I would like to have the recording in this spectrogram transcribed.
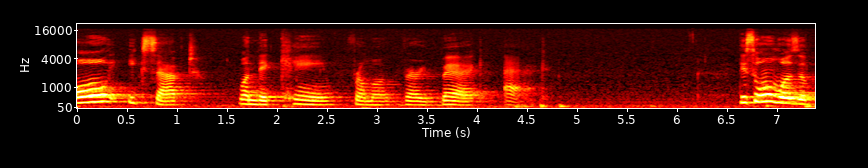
All except when they came from a very big egg. This one was a,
